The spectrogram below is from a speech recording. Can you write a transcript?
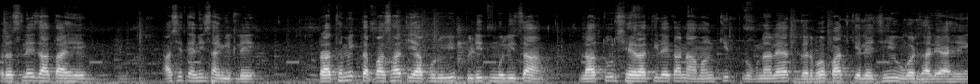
रचले जात आहे असे त्यांनी सांगितले. प्राथमिक तपासात यापूर्वी पीडित मुलीचा लातूर शहरातील एका नामांकित रुग्णालयात गर्भपात केल्याचेही उघड झाले आहे.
